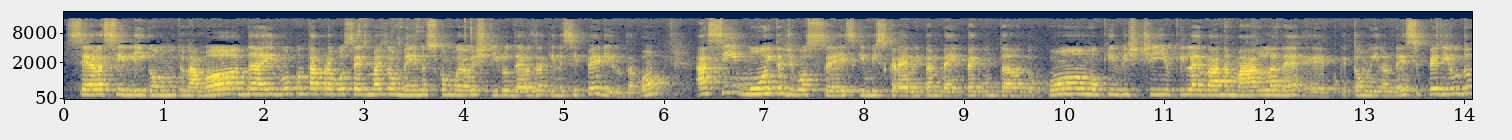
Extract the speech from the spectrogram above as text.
se elas se ligam muito na moda e vou contar para vocês mais ou menos como é o estilo delas aqui nesse período, tá bom? Assim, muitas de vocês que me escrevem também perguntando como que vestir, o que levar na mala, né, é, porque estão indo nesse período,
